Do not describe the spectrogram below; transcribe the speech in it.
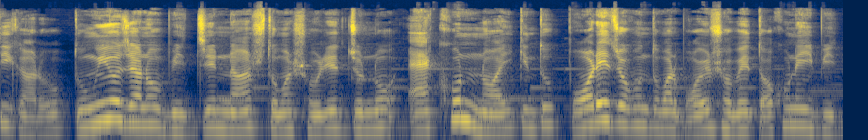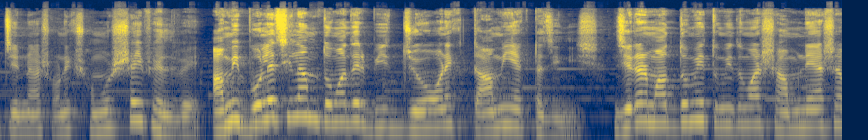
ক্ষতিকারক, তুমিও যেন বীর্যের নাশ তোমার শরীরের জন্য এখন নয়, কিন্তু পরে যখন তোমার বয়স হবে তখন এই বীর্যের নাশ অনেক সমস্যাই ফেলবে। আমি বলেছিলাম তোমাদের বীর্য অনেক দামি একটা জিনিস, যেটার মাধ্যমে তুমি তোমার সামনে আসা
